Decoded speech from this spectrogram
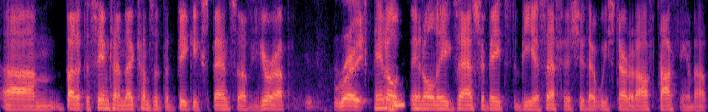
Um, but at the same time, that comes at the big expense of Europe. Right. It, it only exacerbates the BASF issue that we started off talking about.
